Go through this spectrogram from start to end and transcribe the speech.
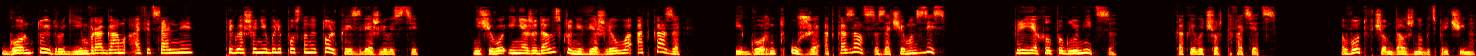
Горнту и другим врагам официальные приглашения были посланы только из вежливости. Ничего и не ожидалось, кроме вежливого отказа, и Горнт уже отказался. Зачем он здесь? Приехал поглумиться, как его чертов отец. Вот в чем должно быть причина.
